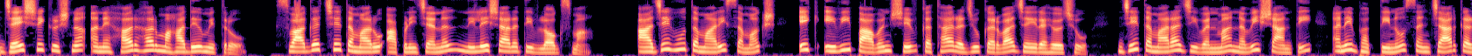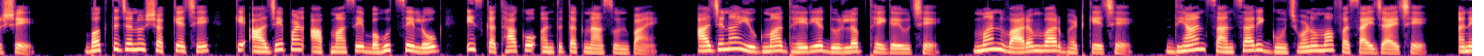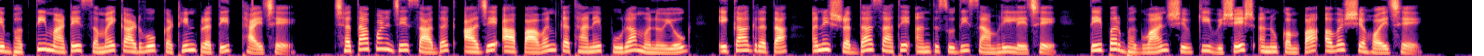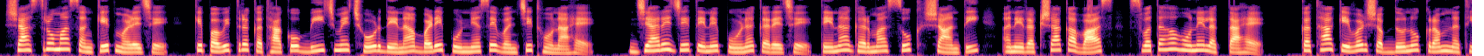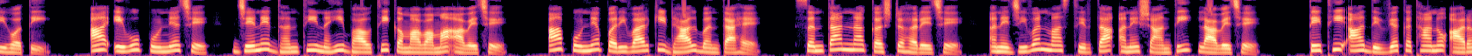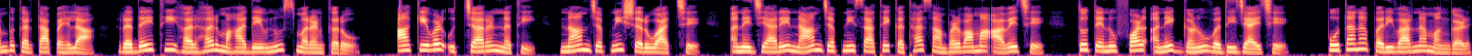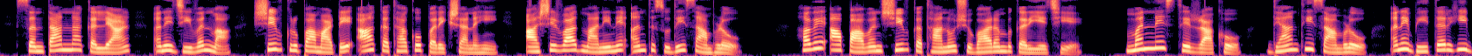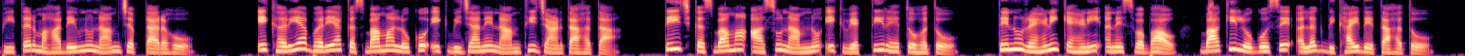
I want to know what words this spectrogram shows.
જય શ્રી કૃષ્ણ અને હર હર મહાદેવ મિત્રો. સ્વાગત છે તમારું આપણી ચેનલ નિલેશારતી વ્લોગ્સમાં. આજે હું તમારી સમક્ષ એક એવી પાવન શિવ કથા રજૂ કરવા જઈ રહ્યો છું, જે તમારા જીવનમાં નવી શાંતિ અને ભક્તિનો સંચાર કરશે. ભક્તજનો શક્ય છે કે આજે પણ આપમાં સે બહુત સે લોગ ઇસ કથા કો અંત તક ના સુન પાએ આજના યુગમાં ધૈર્ય દુર્લભ થઈ ગયું છે. મન વારંવાર ભટકે છે. ધ્યાન સાંસારિક ગૂંચવણોમાં ફસાઈ જાય છે. અને ભક્તિ માટે સમય કાઢવો કઠિન પ્રતીત થાય છે. છતાં પણ જે સાધક આજે આ પાવન કથાને પૂરા મનોયોગ, એકાગ્રતા અને શ્રદ્ધા સાથે અંત સુધી સાંભળી લે છે, તે પર ભગવાન શિવકી વિશેષ અનુકંપા અવશ્ય હોય છે. શાસ્ત્રોમાં સંકેત મળે છે કે પવિત્ર કથા કો બીચ મેં છોડ દેના બડે પુણ્ય સે વંચિત હોના હૈ. જ્યારે જે તેને પૂર્ણ કરે છે, તેના ઘરમાં સુખ, શાંતિ અને રક્ષા કા વાસ સ્વતઃ હોને લગતા હૈ. કથા કેવળ શબ્દોનો ક્રમ નથી હોતી. આ એવું પુણ્ય છે, જેને ધનથી નહીં ભાવથી કમાવામાં આવે છે. આ પુણ્ય પરિવાર કી ઢાલ બનતા હૈ. સંતાનના કષ્ટ હરે છે, અને જીવનમાં સ્થિરતા અને શાંતિ લાવે છે. તેથી આ દિવ્યકથાનો આરંભ કરતા પહેલા હૃદયથી હર હર મહાદેવનું સ્મરણ કરો. આ કેવળ ઉચ્ચારણ નથી નામ જપની શરૂઆત છે, અને જ્યારે નામ જપની સાથે કથા સાંભળવામાં આવે છે, તો તેનું ફળ અનેક ગણું વધી જાય છે. પોતાના પરિવારના મંગળ, સંતાનના કલ્યાણ અને જીવનમાં શિવકૃપા માટે આ કથા કો પરીક્ષા નહીં, આશીર્વાદ માનીને અંત સુધી સાંભળો. હવે આ પાવન શિવ કથાનો શુભારંભ કરીએ છીએ. મનને સ્થિર રાખો, ધ્યાનથી સાંભળો અને ભીતર હી ભીતર મહાદેવનું નામ જપતા રહો. એક હરિયાભર્યા કસ્બામાં લોકો એકબીજાને નામથી જાણતા હતા. તે જ કસ્બામાં આસુ નામનો એક વ્યક્તિ રહેતો હતો. તેનું રહેણી કહેણી અને સ્વભાવ બાકી લોકો સે અલગ દિખાઈ દેતા હતો.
